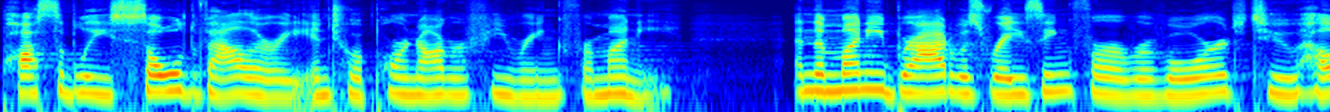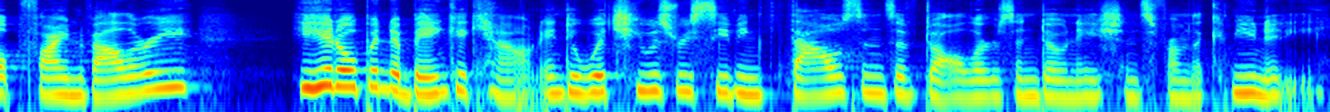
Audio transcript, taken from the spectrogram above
possibly sold Valiree into a pornography ring for money. And the money Brad was raising for a reward to help find Valiree, he had opened a bank account into which he was receiving thousands of dollars in donations from the community.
